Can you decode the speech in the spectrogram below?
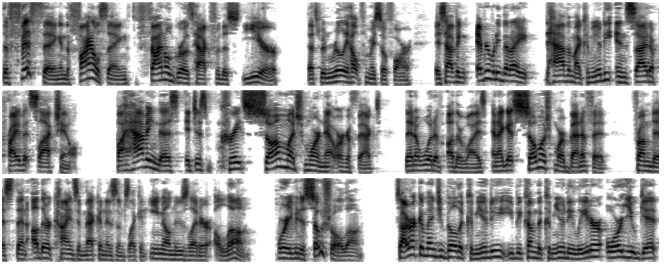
The fifth thing and the final thing, the final growth hack for this year that's been really helpful for me so far is having everybody that I have in my community inside a private Slack channel. By having this, it just creates so much more network effect than it would have otherwise. And I get so much more benefit from this than other kinds of mechanisms like an email newsletter alone or even just social alone. So I recommend you build a community, you become the community leader, or you get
